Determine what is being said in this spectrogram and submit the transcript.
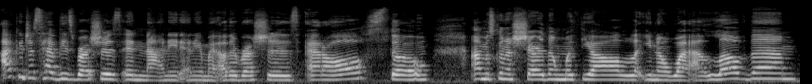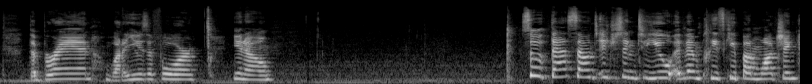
I could just have these brushes and not need any of my other brushes at all. So I'm just going to share them with y'all, let you know why I love them, the brand, what I use it for, you know, so if that sounds interesting to you, then please keep on watching.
